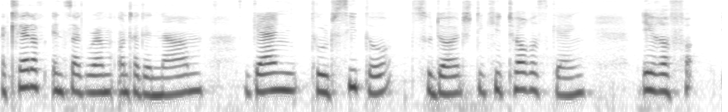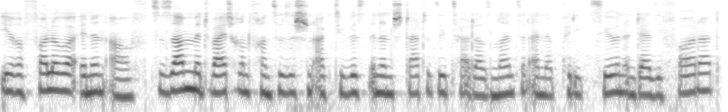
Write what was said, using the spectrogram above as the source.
erklärt auf Instagram unter dem Namen Gang Dulcito, zu Deutsch die Kitoris Gang, ihre, ihre FollowerInnen auf. Zusammen mit weiteren französischen AktivistInnen startet sie 2019 eine Petition, in der sie fordert,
